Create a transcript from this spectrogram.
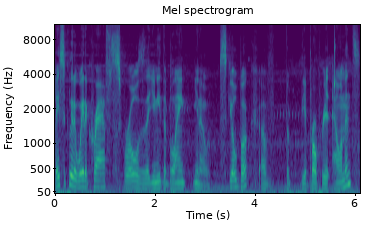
basically, the way to craft scrolls is that you need the blank, you know, skill book of the, the appropriate elements.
